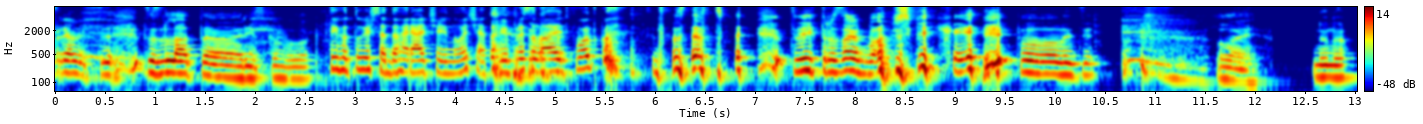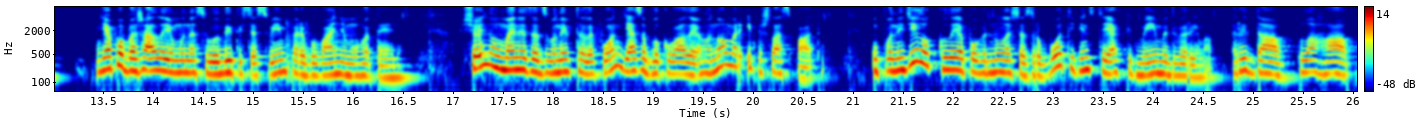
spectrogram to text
Прям це, це занадто різко було. Ти готуєшся до гарячої ночі, а тобі присилають фотку. В твоїх трусах бігає по вулиці. Ой. Ну-ну. Я побажала йому насолодитися своїм перебуванням у готелі. Щойно у мене задзвонив телефон, я заблокувала його номер і пішла спати. У понеділок, коли я повернулася з роботи, він стояв під моїми дверима. Ридав, благав,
